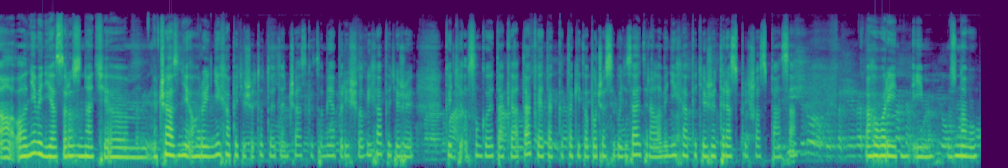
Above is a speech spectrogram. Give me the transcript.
ale nevedia zroznať um, čas. Nie, hovorí, nechápete, že toto je ten čas, keď som ja prišiel. Vy chápete, že keď slnko je také a také, tak takýto počasie bude zajtra, ale vy nechápete, že teraz prišla spása. A hovorí im znovu,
